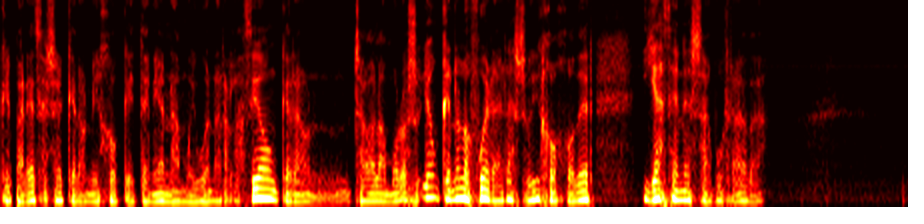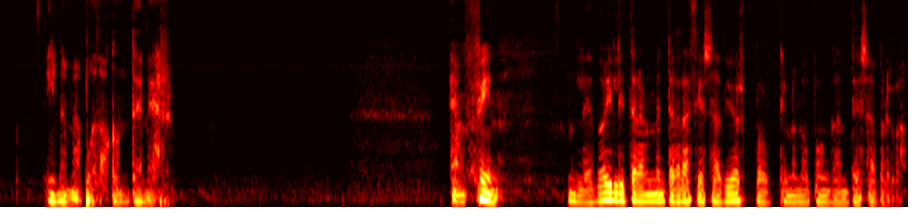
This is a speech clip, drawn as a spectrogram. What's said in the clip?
que parece ser que era un hijo que tenía una muy buena relación, que era un chaval amoroso, y aunque no lo fuera, era su hijo, joder, y hacen esa burrada. Y no me puedo contener. En fin le doy literalmente gracias a Dios porque no me ponga ante esa prueba.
